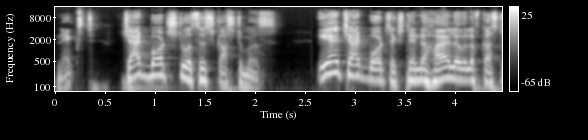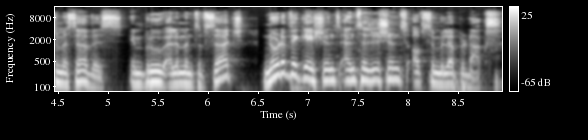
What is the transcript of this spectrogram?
Next, chatbots to assist customers. AI chatbots extend a higher level of customer service, improve elements of search, notifications, and suggestions of similar products.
